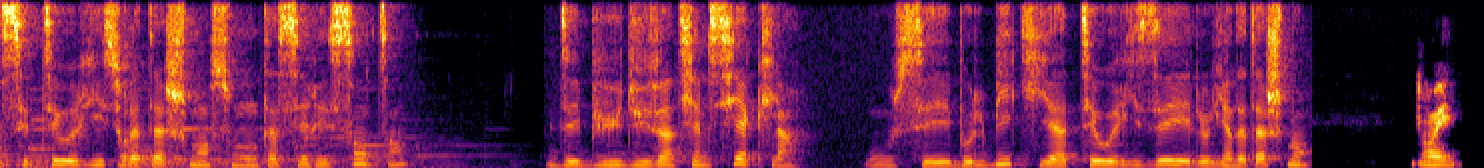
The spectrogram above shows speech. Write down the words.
Ces théories sur l'attachement sont assez récentes. Hein. Début du XXe siècle, où c'est Bowlby qui a théorisé le lien d'attachement. Oui,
